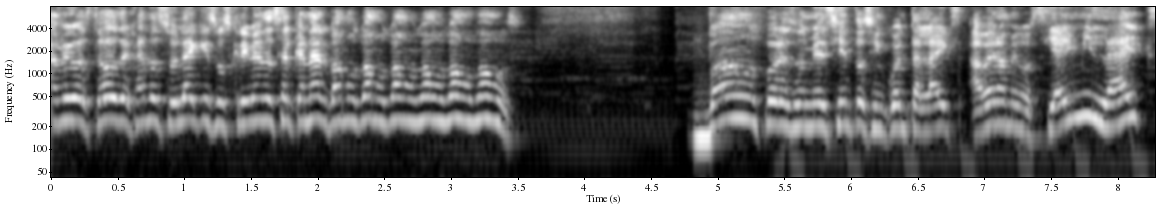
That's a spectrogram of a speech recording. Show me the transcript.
amigos, todos dejando su like y suscribiéndose al canal. Vamos, vamos, vamos, vamos, vamos, vamos. Vamos por esos 1150 likes. A ver, amigos, si hay mil likes,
